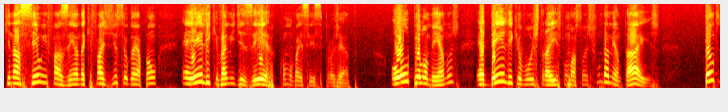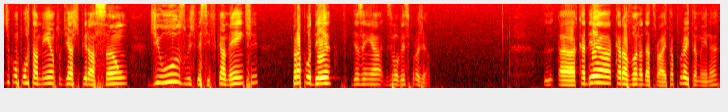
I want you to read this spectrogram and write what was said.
que nasceu em fazenda, que faz disso seu ganha-pão, é ele que vai me dizer como vai ser esse projeto. Ou, pelo menos, é dele que eu vou extrair informações fundamentais, tanto de comportamento, de aspiração, de uso especificamente, para poder desenhar, desenvolver esse projeto. Uh, cadê a caravana da Try? Está por aí também, né?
